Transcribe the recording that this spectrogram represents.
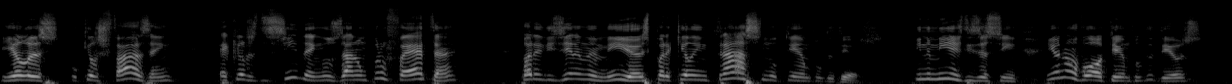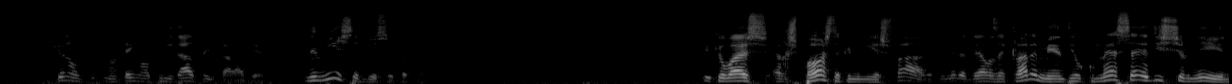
eles, o que eles fazem é que eles decidem usar um profeta para dizer a Neemias para que ele entrasse no templo de Deus. E Neemias diz assim: Eu não vou ao templo de Deus porque eu não, não tenho autoridade para entrar lá dentro. Neemias sabia o seu papel. E o que eu acho, a resposta que Neemias faz, a primeira delas é claramente, ele começa a discernir,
